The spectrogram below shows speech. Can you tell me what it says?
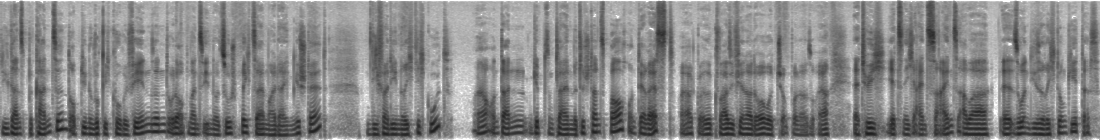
die ganz bekannt sind, ob die nur wirklich Koryphäen sind oder ob man es ihnen nur zuspricht, sei mal dahingestellt. Die verdienen richtig gut ja, und dann gibt es einen kleinen Mittelstandsbauch und der Rest, ja, also quasi 400 Euro Job oder so. Ja, natürlich jetzt nicht eins zu eins, aber äh, so in diese Richtung geht das.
